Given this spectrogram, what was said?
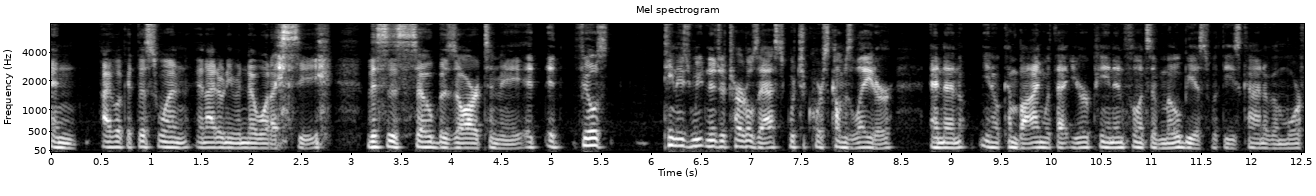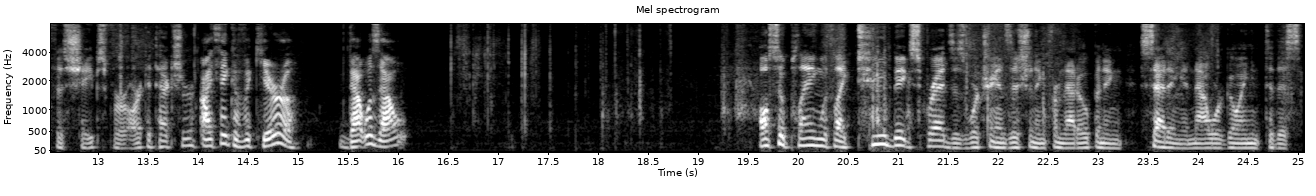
And I look at this one and I don't even know what I see. This is so bizarre to me. It, it feels Teenage Mutant Ninja Turtles esque, which of course comes later. And then, you know, combined with that European influence of Mobius with these kind of amorphous shapes for architecture. I think of Akira. That was out. Also playing with like two big spreads as we're transitioning from that opening setting and now we're going into this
